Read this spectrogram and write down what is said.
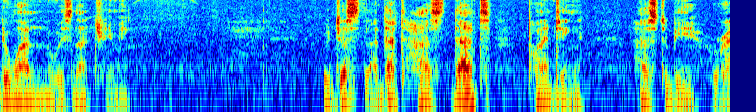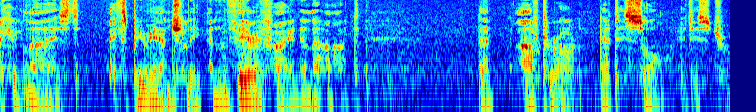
the one who is not dreaming. We just that has that pointing has to be recognized experientially and verified in the heart that after all that is so it is true.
